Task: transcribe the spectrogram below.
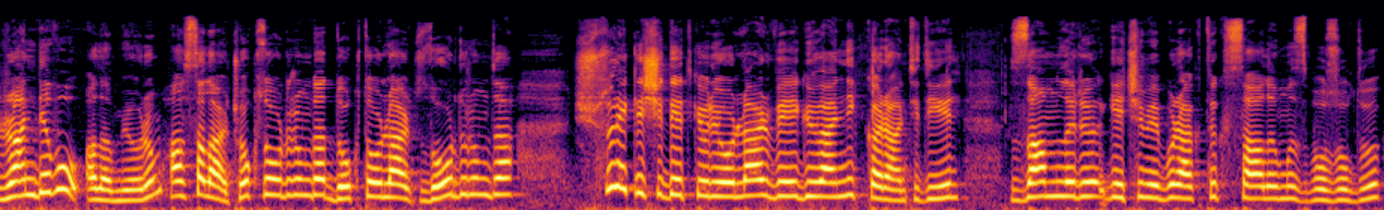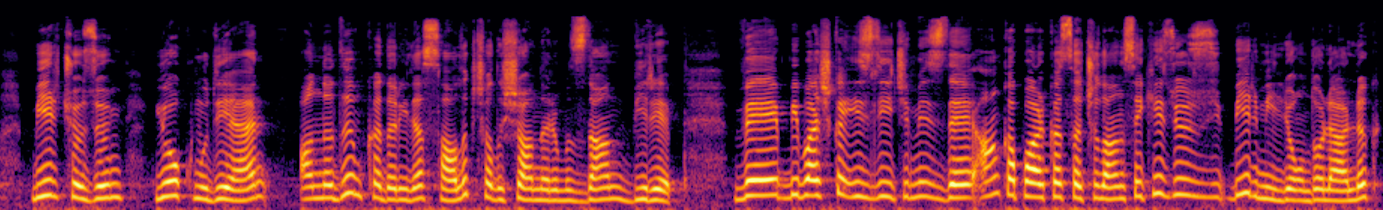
Randevu alamıyorum. Hastalar çok zor durumda, doktorlar zor durumda. Sürekli şiddet görüyorlar ve güvenlik garanti değil. Zamları geçimi bıraktık, sağlığımız bozuldu. Bir çözüm yok mu diyen anladığım kadarıyla sağlık çalışanlarımızdan biri. Ve bir başka izleyicimiz de Anka Park'a saçılan 801 milyon dolarlık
